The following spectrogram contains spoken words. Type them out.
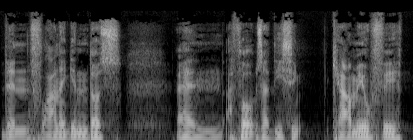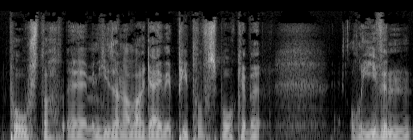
than Flanagan does. And I thought it was a decent cameo for Polster. Uh, I mean, he's another guy that people have spoke about leaving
